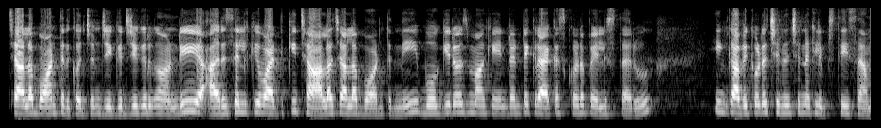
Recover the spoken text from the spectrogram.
చాలా బాగుంటుంది కొంచెం జిగురు జిగురుగా ఉండి అరిసెలకి వాటికి చాలా చాలా బాగుంటుంది. భోగి రోజు మాకు ఏంటంటే క్రాకర్స్ కూడా పేలుస్తారు. ఇంకా అవి కూడా చిన్న చిన్న క్లిప్స్ తీసాము.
